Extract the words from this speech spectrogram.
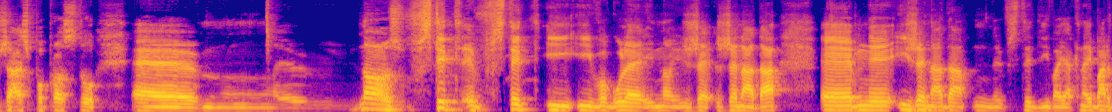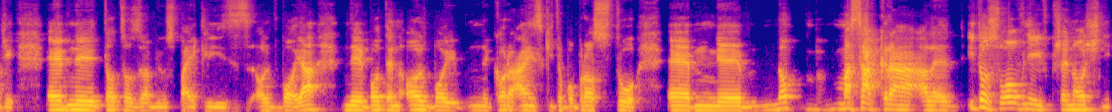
że aż po prostu no wstyd, wstyd i, i w ogóle no, że, żenada i żenada wstydliwa jak najbardziej. To, co zrobił Spike Lee z Oldboya, bo ten Oldboy koreański to po prostu no, masakra, ale i dosłownie i w przenośni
